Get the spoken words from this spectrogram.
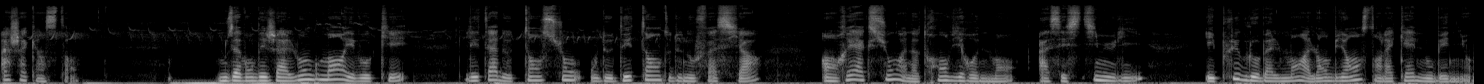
à chaque instant. Nous avons déjà longuement évoqué l'état de tension ou de détente de nos fascias en réaction à notre environnement, à ses stimuli et plus globalement à l'ambiance dans laquelle nous baignons.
